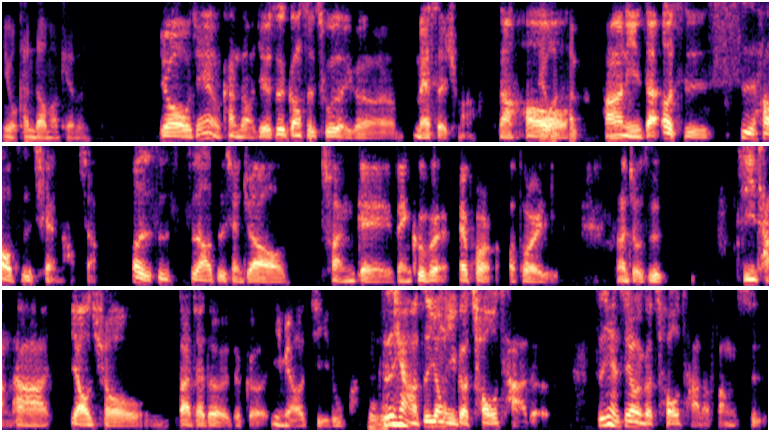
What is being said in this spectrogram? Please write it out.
你有看到吗，Kevin？有，我今天有看到，也是公司出的一个 message 嘛，然后。好像你在二十四号之前，好像二十四四号之前就要传给 Vancouver Airport Authority，那就是机场它要求大家都有这个疫苗记录嘛。之前好像是用一个抽查的，之前是用一个抽查的方式。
